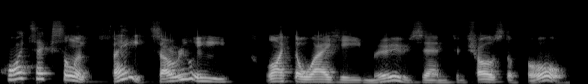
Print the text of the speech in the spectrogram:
quite excellent feet. So really like the way he moves and controls the ball.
